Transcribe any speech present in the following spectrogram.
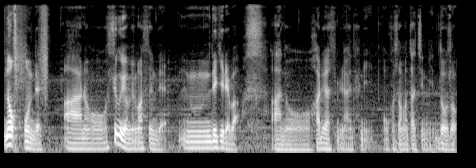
の本です。あのすぐ読めますんでんできればあの春休みの間にお子様たちにどうぞ。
